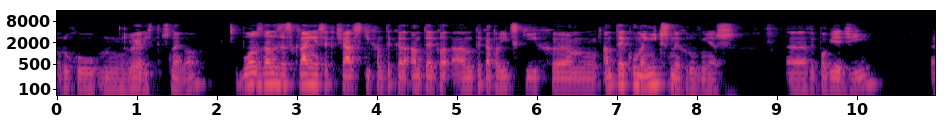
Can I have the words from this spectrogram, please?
ruchu mm, lojalistycznego. Błąd znany ze skrajnie sekciarskich, antyka, antykatolickich, antyekumenicznych również e, wypowiedzi e,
